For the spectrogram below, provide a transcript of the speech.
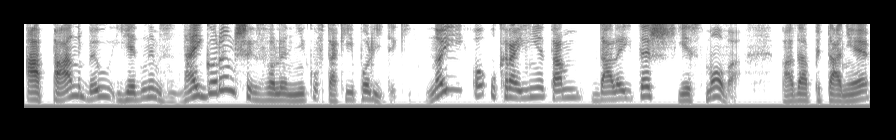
A pan był jednym z najgorętszych zwolenników takiej polityki. No i o Ukrainie tam dalej też jest mowa. Pada pytanie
